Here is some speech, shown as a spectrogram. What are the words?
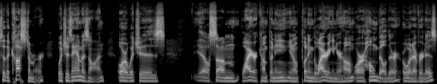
to the customer, which is Amazon or which is you know some wire company, you know, putting the wiring in your home or a home builder or whatever it is.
